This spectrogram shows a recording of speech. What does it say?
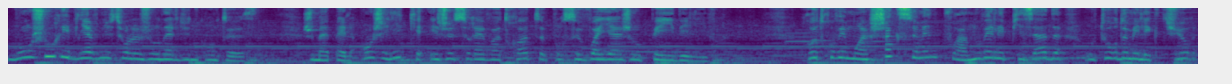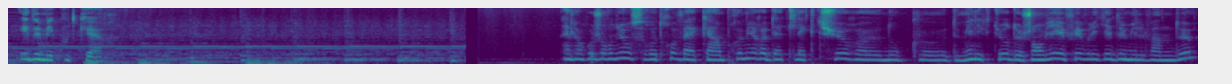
Bonjour et bienvenue sur le journal d'une conteuse. Je m'appelle Angélique et je serai votre hôte pour ce voyage au pays des livres. Retrouvez-moi chaque semaine pour un nouvel épisode autour de mes lectures et de mes coups de cœur. Alors aujourd'hui on se retrouve avec un premier update lecture euh, donc, euh, de mes lectures de janvier et février 2022.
